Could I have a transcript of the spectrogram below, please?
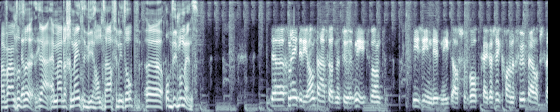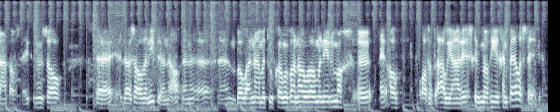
Maar waarom tot Dat de, ja, en maar de gemeente die handhaaft er niet op eh, op dit moment. De gemeente die handhaaft dat natuurlijk niet, want die zien dit niet als verbod. Kijk, als ik gewoon een vuurpijl op straat afsteek, dan zal, eh, dan zal er niet een, een, eh, een boa naar me toe komen van... ho, ho, meneer, u mag, eh, al- als het oude jaar is, u mag hier geen pijlen steken.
